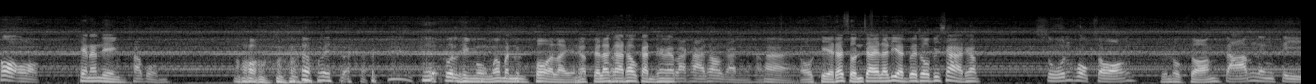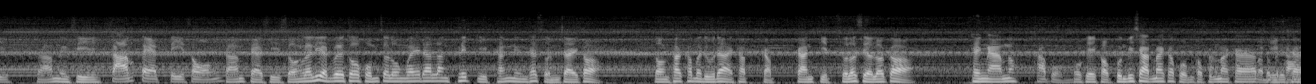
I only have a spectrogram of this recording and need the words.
ท่อออกแค่นั้นเองครับผมอ๋อก็เลยงงว่ามันเพราะอะไรนะครับ แต่ราคาเท่ากันใช่ไหมครับราคาเท่ากันนะครับอ่าโอเค ถ้าสนใจรายละเอียดเบอร์โทรพิชาติครับ 0 6 2 0 6 2 3 1 4 3 1 4 3 8 4 2 3 8 4 2รายละเอียดเบอร์โทรผมจะลงไว้ด้านล่างคลิปอีกครั้งหนึ่งถ้าสนใจก็ลองทักเข้ามาดูได้ครับ กับการติดโซลาร์เซลล์แล้วก็แทงน้ำเนาะครับผมโอเคขอบคุณพิชาติมากครับผมขอบคุณมากครับสวัสดีครั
